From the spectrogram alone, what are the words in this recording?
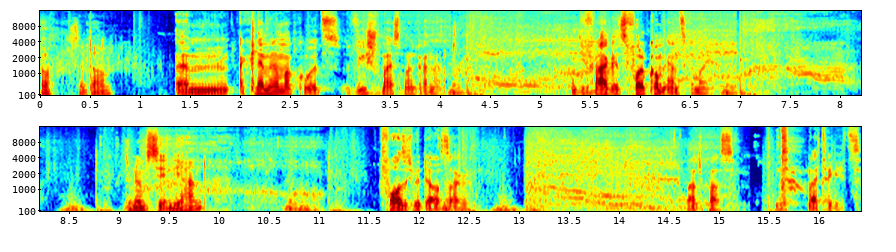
Oh, ist er down? Ähm, erklär mir noch mal kurz, wie schmeißt man Granaten? Und die Frage ist vollkommen ernst gemeint. Du nimmst sie in die Hand? Vorsicht mit der Aussage. War ein Spaß. Weiter geht's.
